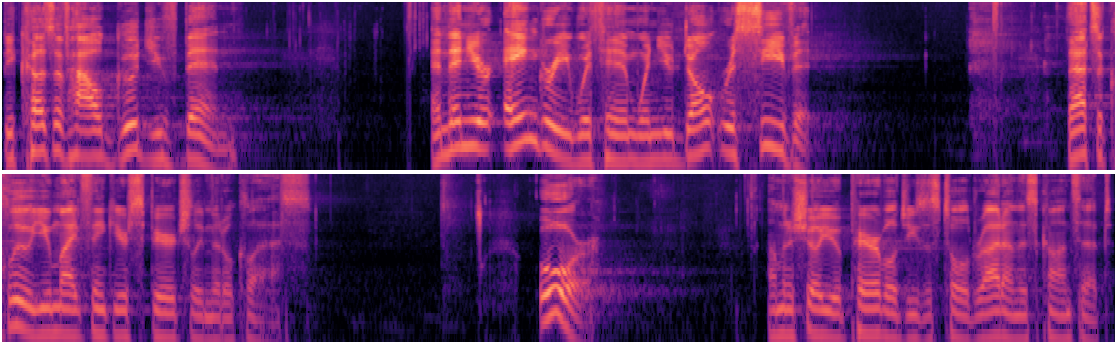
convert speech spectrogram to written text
because of how good you've been, and then you're angry with Him when you don't receive it, that's a clue you might think you're spiritually middle class. Or, I'm going to show you a parable Jesus told right on this concept.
